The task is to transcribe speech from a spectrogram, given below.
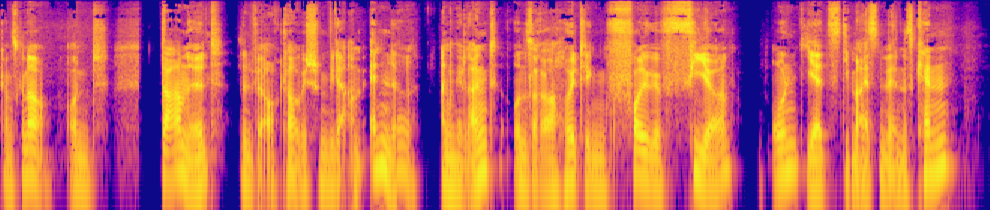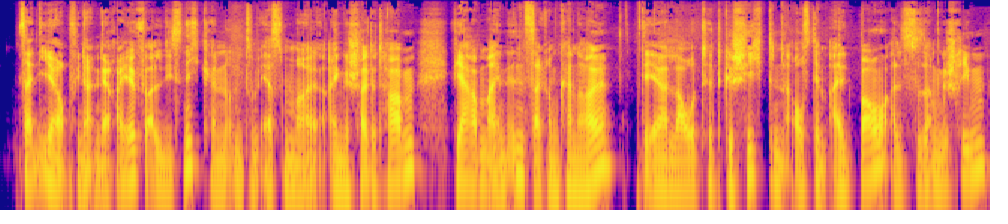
ganz genau. Und damit sind wir auch, glaube ich, schon wieder am Ende angelangt unserer heutigen Folge 4. Und jetzt, die meisten werden es kennen, seid ihr auch wieder an der Reihe, für alle, die es nicht kennen und zum ersten Mal eingeschaltet haben. Wir haben einen Instagram-Kanal, der lautet Geschichten aus dem Altbau, alles zusammengeschrieben.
